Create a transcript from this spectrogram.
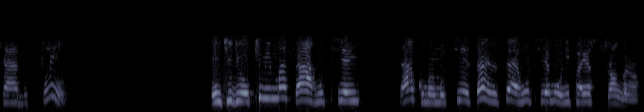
shall be clean. Nti deɛ otumi ma saa ahotie yi saa akomamutie saa nsa ɛho tie ma onipa yɛ strong no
